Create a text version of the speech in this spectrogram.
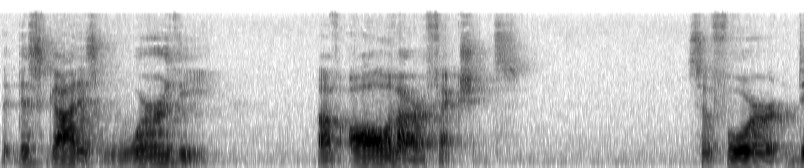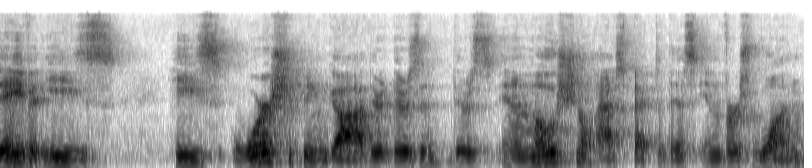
That this God is worthy of all of our affections. So for David, he's he's worshiping God. There, there's, an, there's an emotional aspect to this in verse 1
